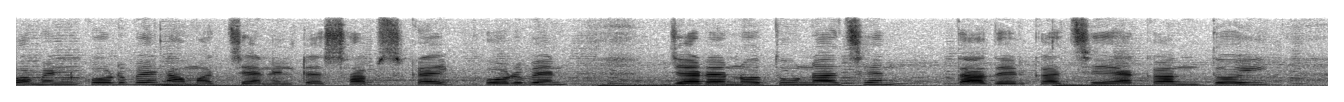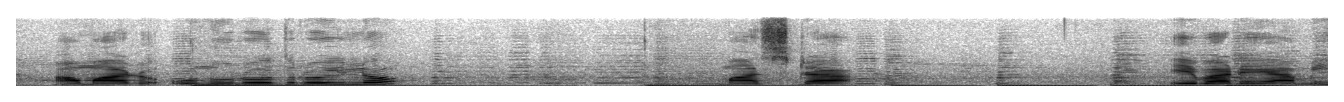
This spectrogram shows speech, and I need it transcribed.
কমেন্ট করবেন, আমার চ্যানেলটা সাবস্ক্রাইব করবেন। যারা নতুন আছেন, তাদের কাছে একান্তই আমার অনুরোধ রইল। মাছটা এবারে আমি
